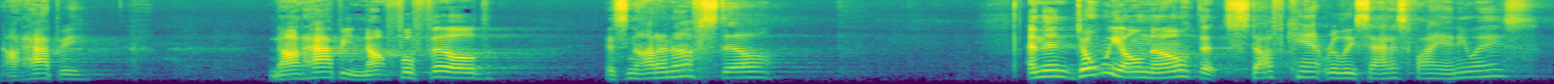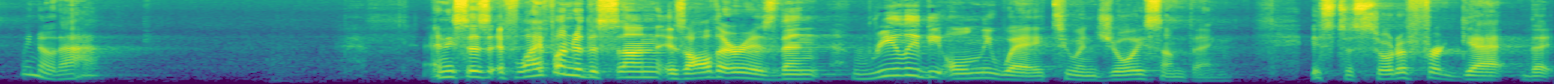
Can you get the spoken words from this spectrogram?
not happy, not happy, not fulfilled. It's not enough still. And then, don't we all know that stuff can't really satisfy, anyways? We know that. And he says, if life under the sun is all there is, then really the only way to enjoy something is to sort of forget that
